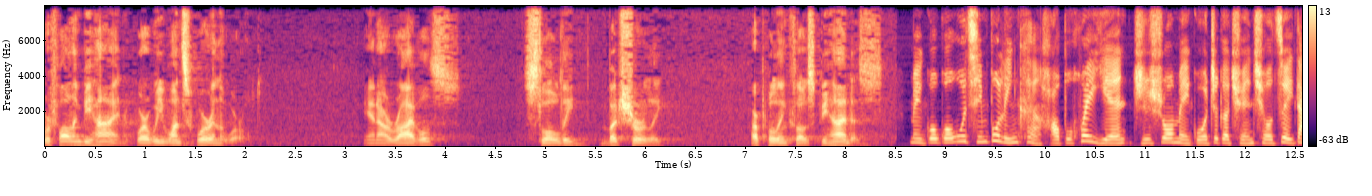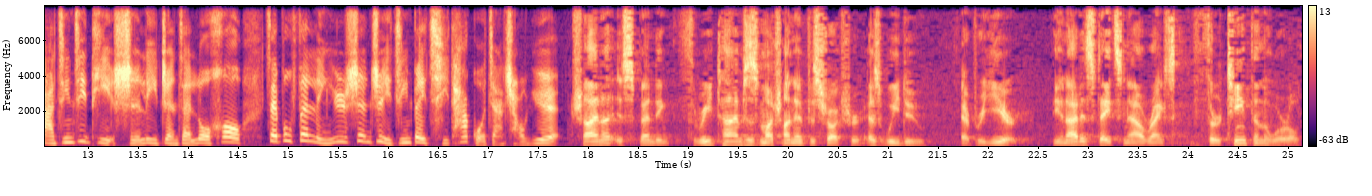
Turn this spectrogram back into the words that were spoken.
We're falling behind where we once were in the world. And our rivals, slowly but surely, are pulling close behind us. 美国国务卿布林肯毫不讳言，直说美国这个全球最大经济体实力正在落后，在部分领域甚至已经被其他国家超越。China is spending three times as much on infrastructure as we do every year. The United States now ranks 13th in the world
